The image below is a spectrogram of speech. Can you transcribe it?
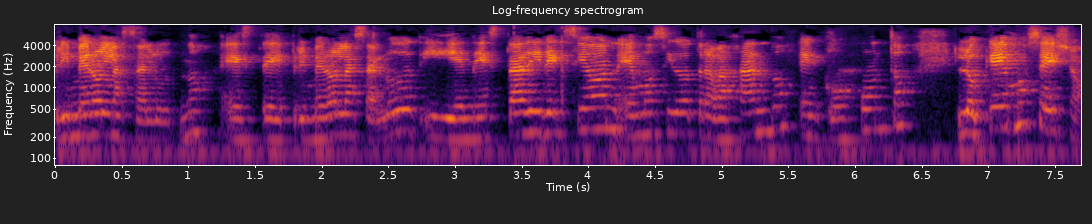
primero la salud, ¿no? Este, primero la salud y en esta dirección hemos ido trabajando en conjunto. Lo que hemos hecho,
